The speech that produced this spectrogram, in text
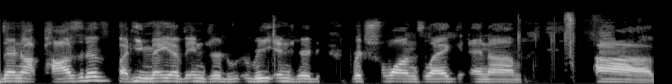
they're not positive but he may have injured re-injured rich swann's leg and um uh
